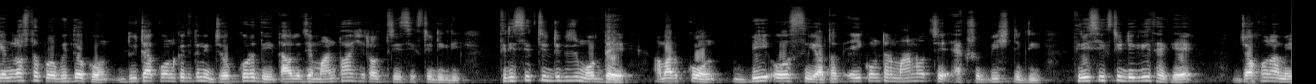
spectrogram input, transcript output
কেন্দ্রস্থ প্রবৃদ্ধ কোণ, দুইটা কোণকে যদি আমি যোগ করে দিই, তাহলে যে মানটা হয়, সেটা হল three sixty degree. Three sixty ডিগ্রির মধ্যে আমার কোণ বিওসি অর্থাৎ এই কোণটার মান হচ্ছে একশো বিশ ডিগ্রি। থ্রি সিক্সটি ডিগ্রি থেকে যখন আমি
